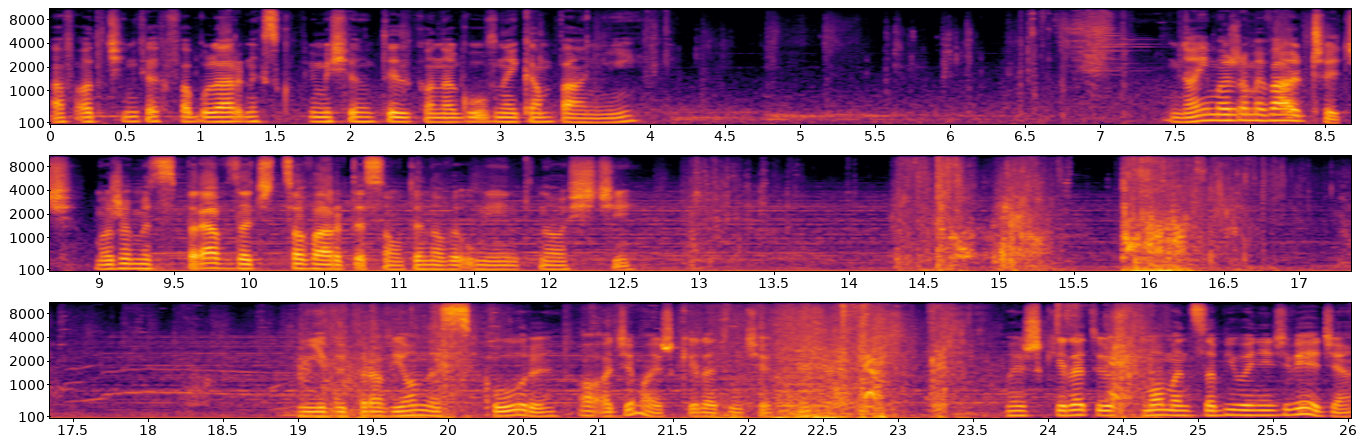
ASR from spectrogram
A w odcinkach fabularnych skupimy się tylko na głównej kampanii. No i możemy walczyć. Możemy sprawdzać, co warte są te nowe umiejętności. Niewyprawione skóry. O, a gdzie moje szkielety uciekły? Moje szkielety już w moment zabiły niedźwiedzia.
